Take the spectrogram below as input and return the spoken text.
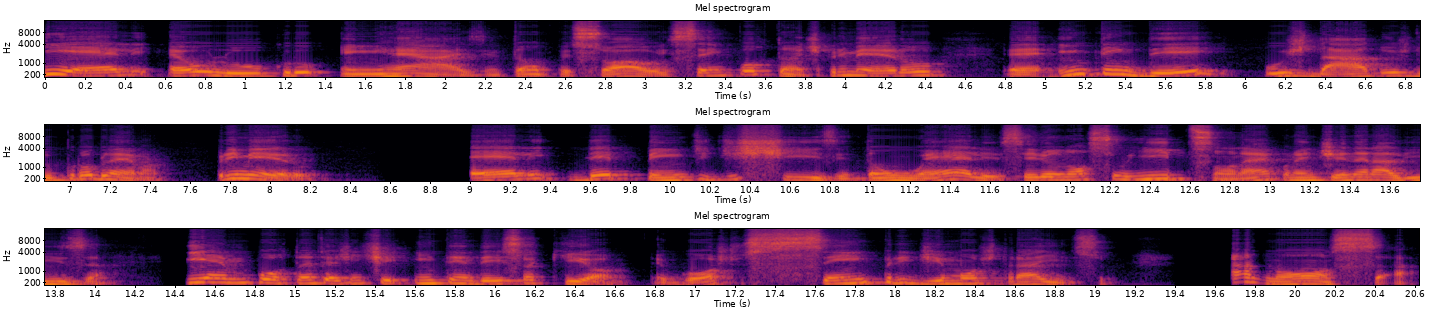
E L é o lucro em reais. Então, pessoal, isso é importante. Primeiro, é entender os dados do problema. Primeiro, L depende de X. Então, o L seria o nosso Y, né? Quando a gente generaliza. E é importante a gente entender isso aqui, ó. Eu gosto sempre de mostrar isso. A nossa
